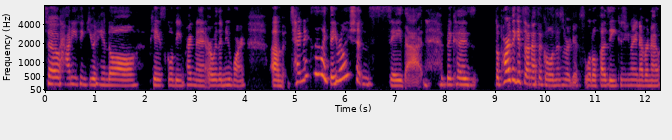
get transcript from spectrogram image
So, how do you think you would handle PA school being pregnant or with a newborn? Um, technically, like, they really shouldn't say that because the part that gets unethical, and this is where it gets a little fuzzy because you may never know,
